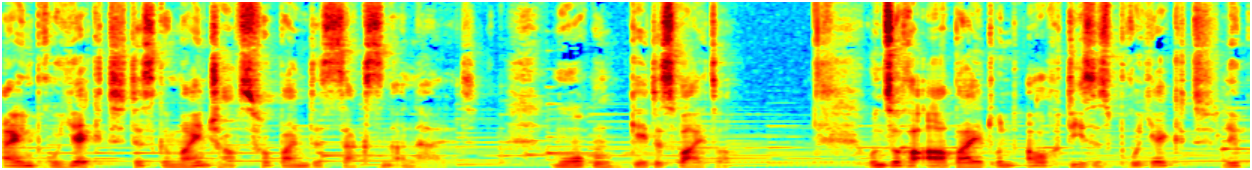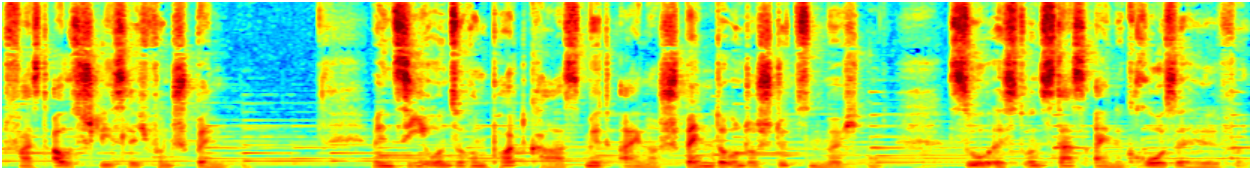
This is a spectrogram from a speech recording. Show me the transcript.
ein Projekt des Gemeinschaftsverbandes Sachsen-Anhalt. Morgen geht es weiter. Unsere Arbeit und auch dieses Projekt lebt fast ausschließlich von Spenden. Wenn Sie unseren Podcast mit einer Spende unterstützen möchten, so ist uns das eine große Hilfe.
